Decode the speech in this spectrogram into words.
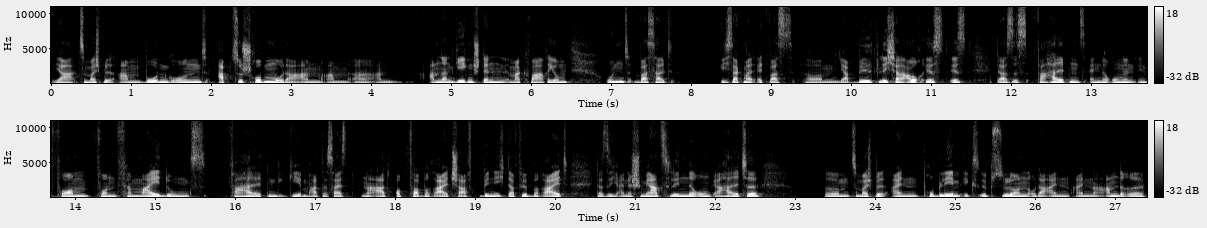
ja zum Beispiel am Bodengrund abzuschrubben oder am, am, äh, an anderen Gegenständen im Aquarium. Und was halt ich sag mal, etwas ähm, ja, bildlicher auch ist, ist, dass es Verhaltensänderungen in Form von Vermeidungsverhalten gegeben hat. Das heißt, eine Art Opferbereitschaft. Bin ich dafür bereit, dass ich eine Schmerzlinderung erhalte, ähm, zum Beispiel ein Problem XY oder ein, eine andere,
